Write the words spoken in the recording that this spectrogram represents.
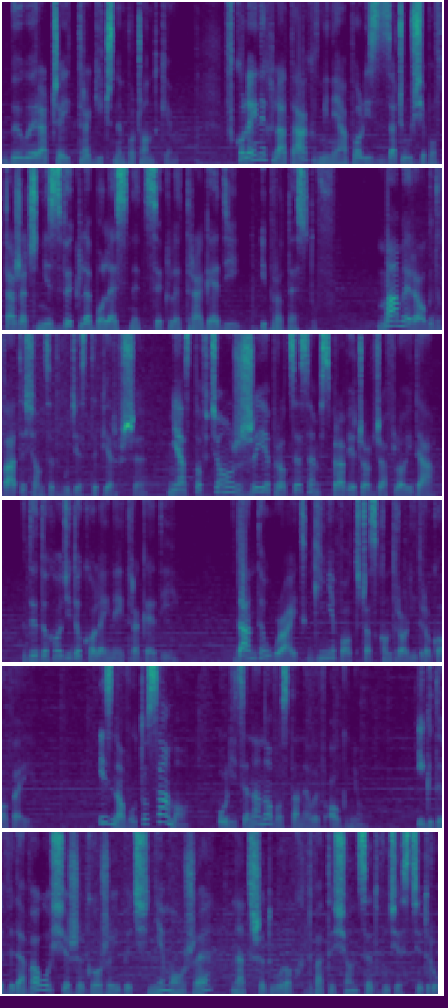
Były raczej tragicznym początkiem. W kolejnych latach w Minneapolis zaczął się powtarzać niezwykle bolesny cykl tragedii i protestów. Mamy rok 2021. Miasto wciąż żyje procesem w sprawie George'a Floyda, gdy dochodzi do kolejnej tragedii. Dante Wright ginie podczas kontroli drogowej. I znowu to samo. Ulice na nowo stanęły w ogniu. I gdy wydawało się, że gorzej być nie może, nadszedł rok 2022.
